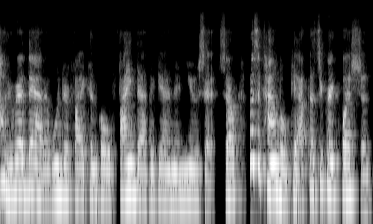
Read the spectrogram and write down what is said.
oh, I read that. I wonder if I can go find that again and use it. So it was a combo cap. That's a great question.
